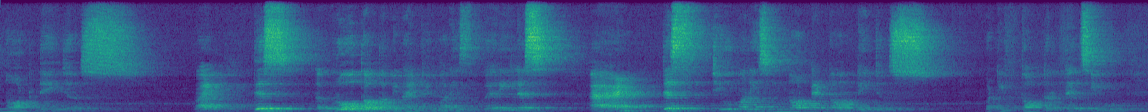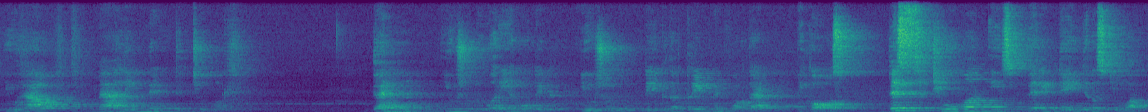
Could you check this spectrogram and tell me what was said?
not dangerous. Right? This the growth of the benign tumor is very less and this is not at all dangerous. But if doctor tells you you have malignant tumor, then you should worry about it. You should take the treatment for that because this tumor is very dangerous tumor.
